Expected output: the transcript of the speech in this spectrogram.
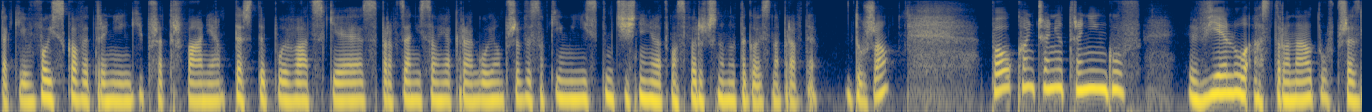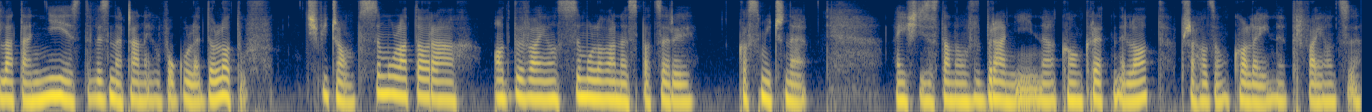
takie wojskowe treningi przetrwania, testy pływackie, sprawdzani są jak reagują przy wysokim i niskim ciśnieniu atmosferycznym, no tego jest naprawdę dużo. Po ukończeniu treningów wielu astronautów przez lata nie jest wyznaczanych w ogóle do lotów. Ćwiczą w symulatorach, odbywają symulowane spacery kosmiczne, a jeśli zostaną wybrani na konkretny lot, przechodzą kolejny, trwający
